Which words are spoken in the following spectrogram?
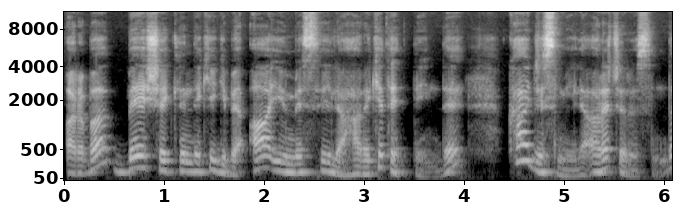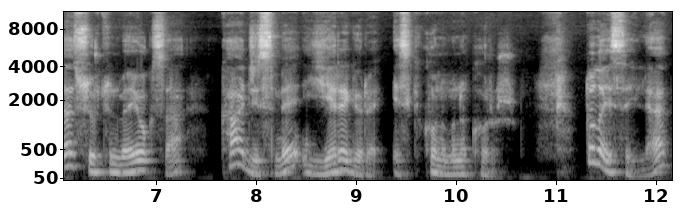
Araba B şeklindeki gibi A ivmesiyle hareket ettiğinde K cismi ile araç arasında sürtünme yoksa K cismi yere göre eski konumunu korur. Dolayısıyla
